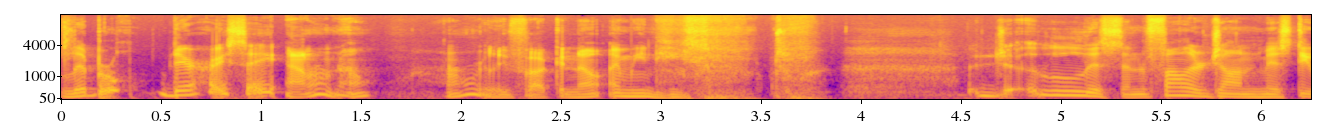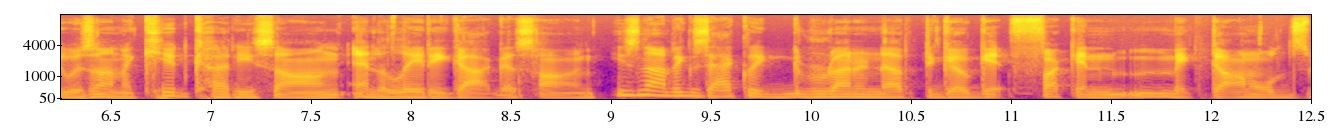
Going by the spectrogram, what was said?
liberal. Dare I say? I don't know. I don't really fucking know. I mean, he's Listen, Father John Misty was on a Kid Cudi song and a Lady Gaga song. He's not exactly running up to go get fucking McDonald's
